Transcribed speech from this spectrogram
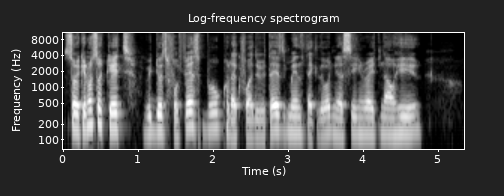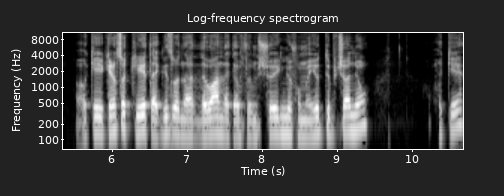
so you can also create videos for Facebook, like for advertisements, like the one you're seeing right now here. Okay, you can also create like this one, uh, the one like I'm showing you from my YouTube channel. Okay,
